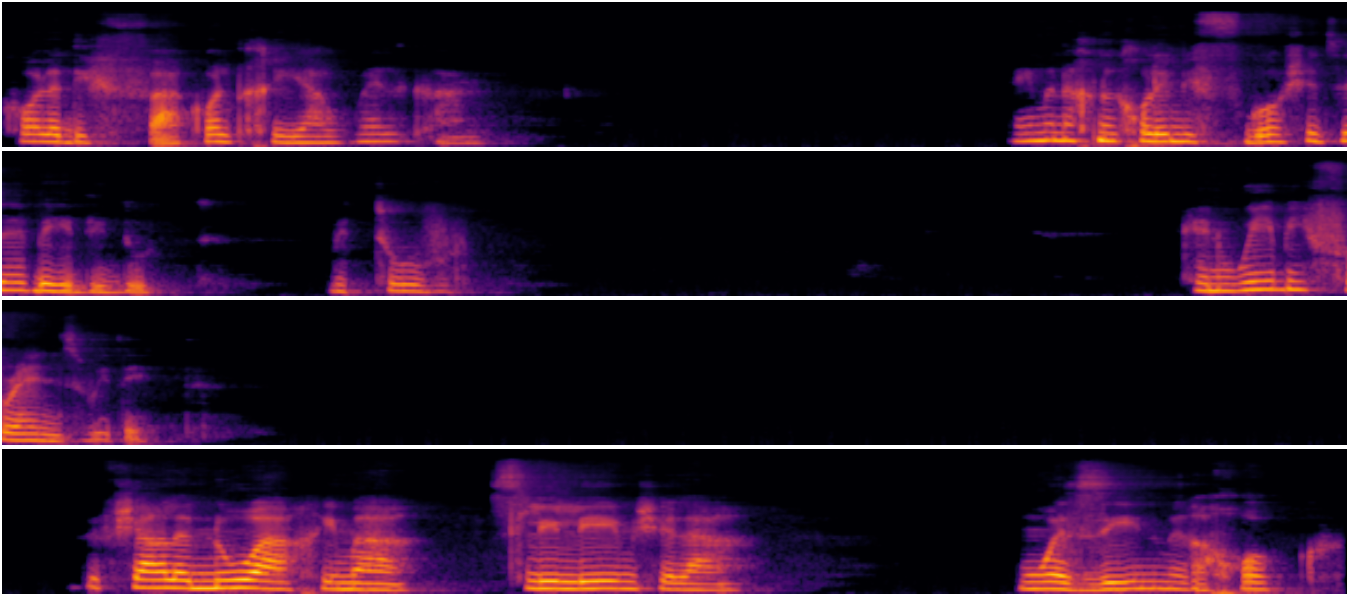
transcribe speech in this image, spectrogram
כל עדיפה, כל דחייה, Welcome. האם אנחנו יכולים לפגוש את זה בידידות, בטוב? Can we be friends with it? אפשר לנוח עם הצלילים של המואזין מרחוק.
